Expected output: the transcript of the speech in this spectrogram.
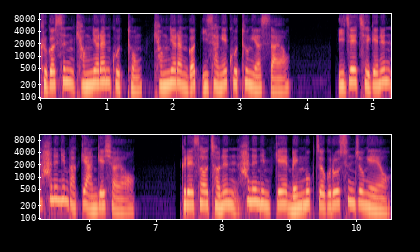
그것은 격렬한 고통, 격렬한 것 이상의 고통이었어요. 이제 제게는 하느님밖에 안 계셔요. 그래서 저는 하느님께 맹목적으로 순종해요.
